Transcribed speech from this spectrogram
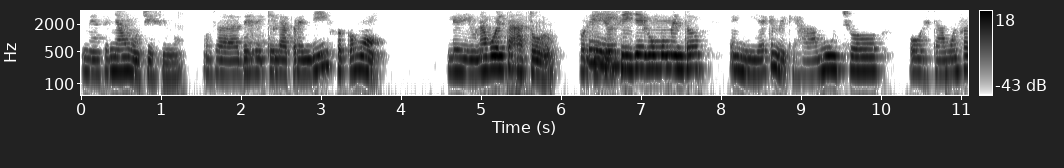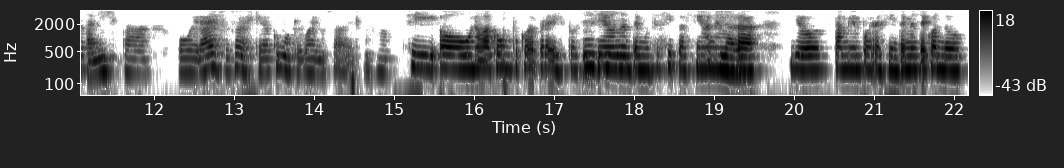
me ha enseñado muchísimo. O sea, desde que la aprendí fue como le di una vuelta a todo. Porque yo Sí. sí llegó un momento en mi vida que me quejaba mucho o estaba muy fatalista o era eso, ¿sabes? Que era como que bueno, ¿sabes? Ajá. Sí, o uno va con un poco de predisposición Ujú. ante muchas situaciones. O Claro. sea, yo también pues recientemente cuando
